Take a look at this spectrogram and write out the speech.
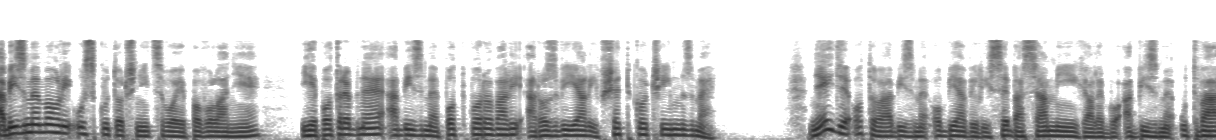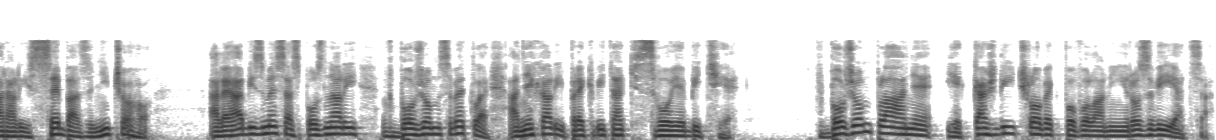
Aby sme mohli uskutočniť svoje povolanie, je potrebné, aby sme podporovali a rozvíjali všetko, čím sme. Nejde o to, aby sme objavili seba samých, alebo aby sme utvárali seba z ničoho, ale aby sme sa spoznali v Božom svetle a nechali prekvitať svoje bytie. V Božom pláne je každý človek povolaný rozvíjať sa,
